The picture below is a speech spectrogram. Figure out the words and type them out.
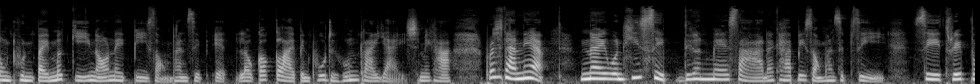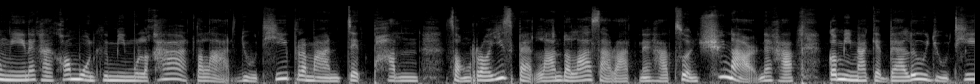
ลงทุนไปเมื่อกี้เนาะในปี 2011 แล้วก็กลายเป็นผู้ถือหุ้นรายใหญ่ใช่ไหมคะ เพราะฉะนั้นเนี่ย ในวันที่ 10 เดือนเมษายนะคะ ปี 2014 C Trip ตรงนี้นะคะ ข้อมูลคือมีมูลค่าตลาดอยู่ที่ประมาณ 7,228 ล้านดอลลาร์สหรัฐนะคะ ส่วน Qunar นะคะ ก็มี Market Value อยู่ที่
